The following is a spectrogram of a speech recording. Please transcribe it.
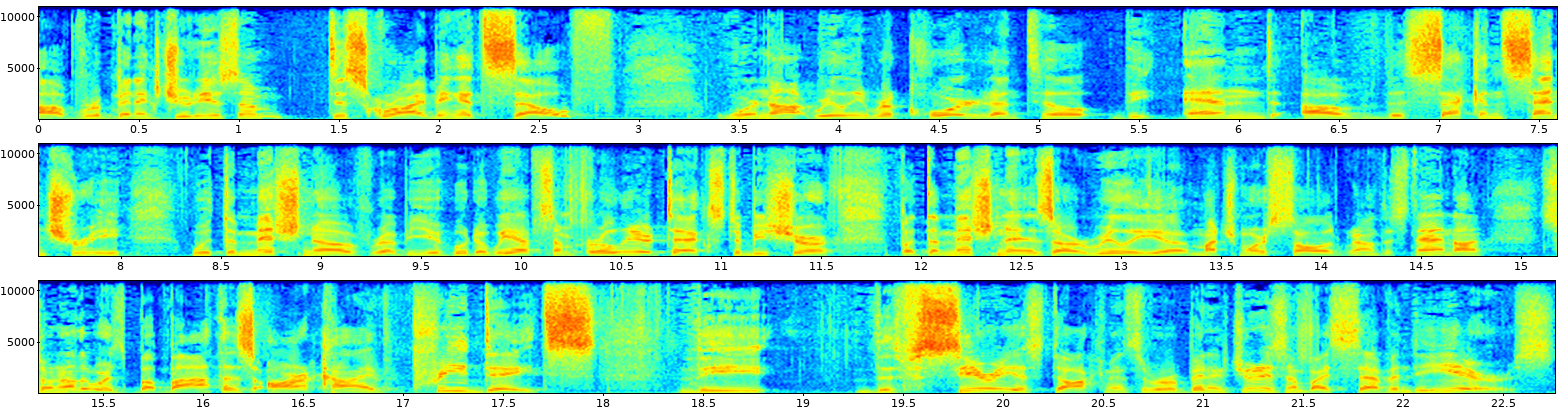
of rabbinic Judaism describing itself were not really recorded until the end of the second century with the Mishnah of Rabbi Yehuda. We have some earlier texts to be sure, but the Mishnah is our really uh, much more solid ground to stand on. So, in other words, Babatha's archive predates the the serious documents of rabbinic Judaism by 70 years.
